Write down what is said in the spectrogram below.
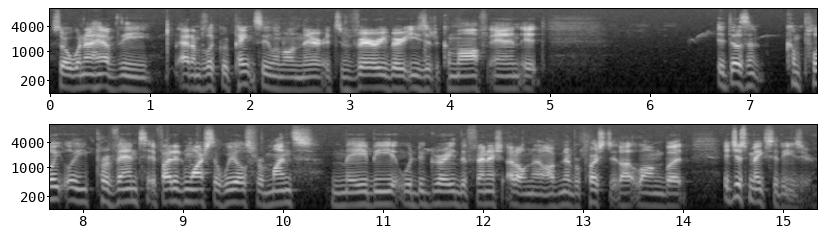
So when I have the Adams liquid paint sealant on there. It's very, very easy to come off and it it doesn't completely prevent, if I didn't wash the wheels for months, maybe it would degrade the finish. I don't know. I've never pushed it that long, but it just makes it easier.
